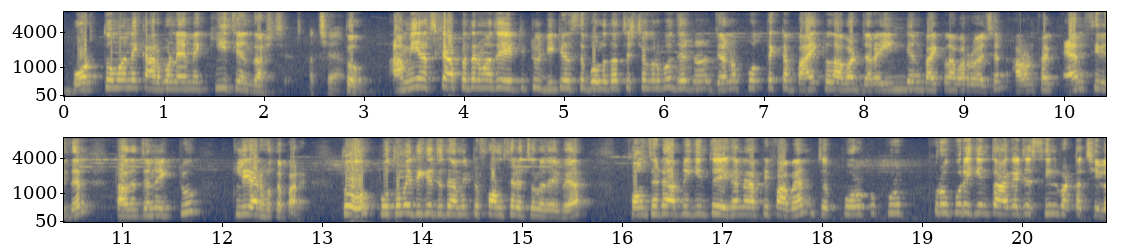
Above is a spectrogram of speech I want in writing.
বর্তমানে কার্বন এম এ কি চেঞ্জ আসছে? আচ্ছা। তো আমি আজকে আপনাদের মাঝে এটি একটু ডিটেলসে বলে দেওয়ার চেষ্টা করব যেন প্রত্যেকটা বাইক লাভার যারা ইন্ডিয়ান বাইক লাভার রয়েছেন আর ওয়ান ফাইভ এম সিরিজের তাদের জন্য একটু ক্লিয়ার হতে পারে। তো প্রথমের দিকে যদি আমি একটু ফর্ম সাইডে চলে যাই ভাইয়া ফর্ম সাইডে আপনি কিন্তু এখানে আপনি পাবেন যে পুরো- পুরো- পুরোপুরি কিন্তু আগে যে সিলভারটা ছিল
